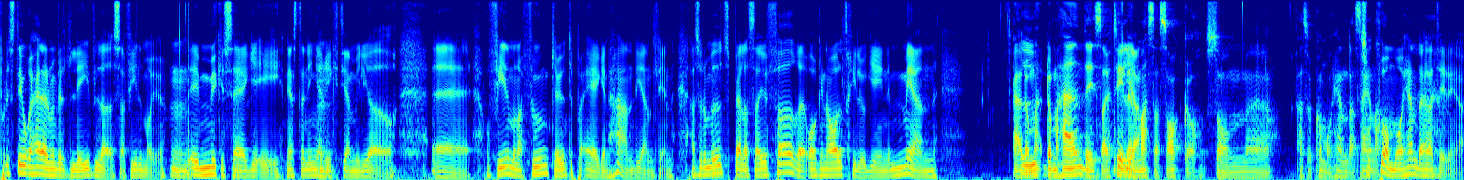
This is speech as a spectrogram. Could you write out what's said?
på det stora hela är de väldigt livlösa filmer ju. Mm. Det är mycket CGI, nästan inga Mm. riktiga miljöer. Eh, och filmerna funkar ju inte på egen hand egentligen. Alltså Mm. de utspelar sig ju före originaltrilogin men Ja, de, de hänvisar ju till Ja. en massa saker som eh, alltså kommer att hända som senare. kommer att hända hela tiden ja.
